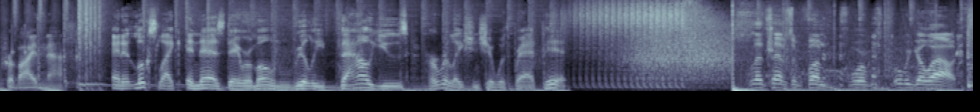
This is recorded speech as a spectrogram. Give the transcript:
providing that. And it looks like Ines de Ramon really values her relationship with Brad Pitt. Let's have some fun before, before we go out.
